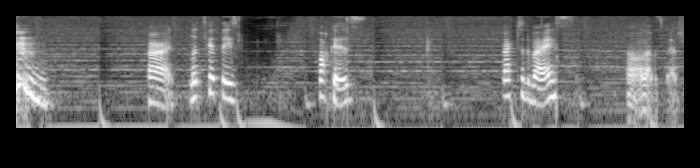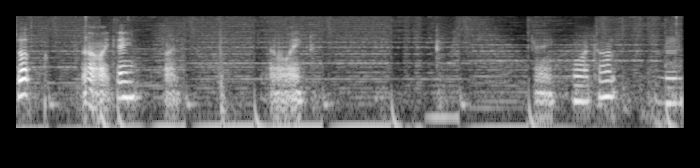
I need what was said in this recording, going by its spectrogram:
Okay. Alright, let's get these fuckers back to the base. Oh, that was a bad shot. Oh, okay. Fine. Get out of the way. Okay. Oh, I can't. Hmm.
